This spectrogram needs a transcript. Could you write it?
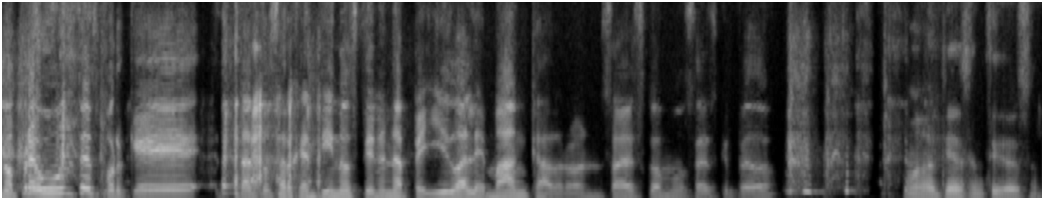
no preguntes por qué tantos argentinos tienen apellido alemán, cabrón. ¿Sabes cómo? ¿Sabes qué pedo? No, no tiene sentido eso.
